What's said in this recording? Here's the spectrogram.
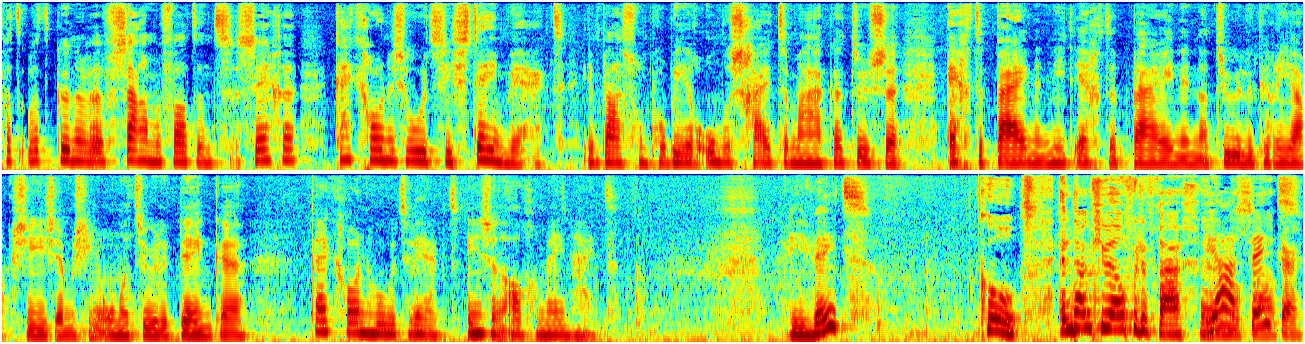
wat, wat kunnen we samenvattend zeggen? Kijk gewoon eens hoe het systeem werkt. In plaats van proberen onderscheid te maken tussen echte pijn en niet echte pijn en natuurlijke reacties en misschien onnatuurlijk denken. Kijk gewoon hoe het werkt in zijn algemeenheid. Wie weet. Cool. En dankjewel voor de vraag. eh, ja, nogmaals. zeker.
